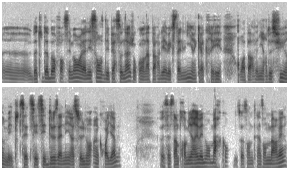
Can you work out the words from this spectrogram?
Euh, bah, tout d'abord forcément à la naissance des personnages, donc on en a parlé avec Stanley hein, qui a créé, on va pas revenir dessus, hein, mais toutes cette, ces, deux années absolument incroyables. Euh, ça c'est un premier événement marquant des 75 ans de Marvel.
